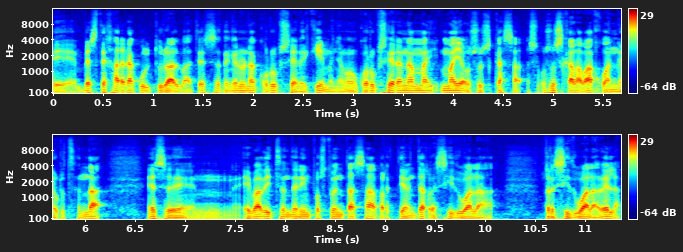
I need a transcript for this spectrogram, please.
eh, beste jarrera kultural bat, ez esaten gero una korrupziarekin, baina bueno, korrupziaren maila oso, eskasa, oso eskala bajoan neurtzen da. Ez, en, ebaditzen den impostuen tasa praktikamente residuala, residuala dela.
